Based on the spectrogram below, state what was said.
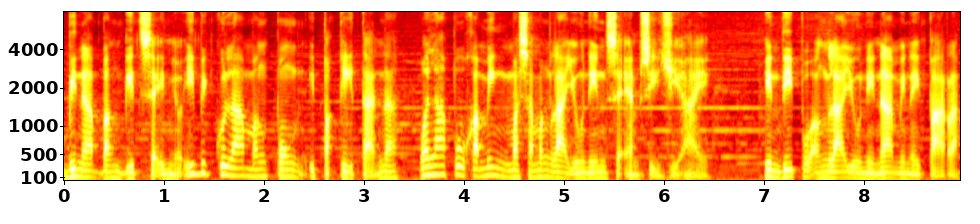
binabanggit sa inyo? Ibig ko lamang pong ipakita na wala po kaming masamang layunin sa MCGI. Hindi po ang layunin namin ay para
